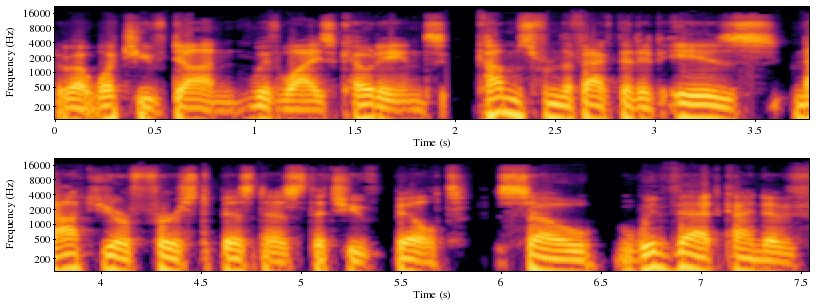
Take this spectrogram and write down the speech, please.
about what you've done with Wise Coatings comes from the fact that it is not your first business that you've built. So, with that kind of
